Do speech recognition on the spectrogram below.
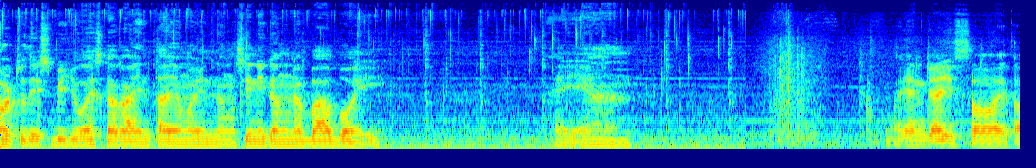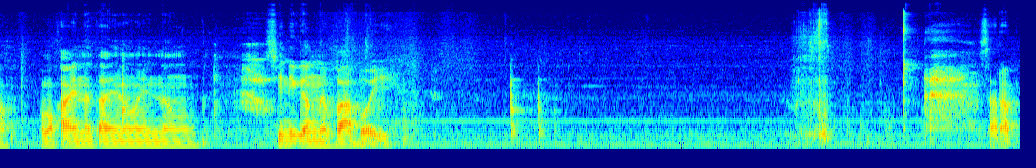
For today's video guys, kakain tayo ngayon ng sinigang na baboy. Ayan. Ayan guys, so ito. Kumakain na tayo ngayon ng sinigang na baboy. Sarap.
